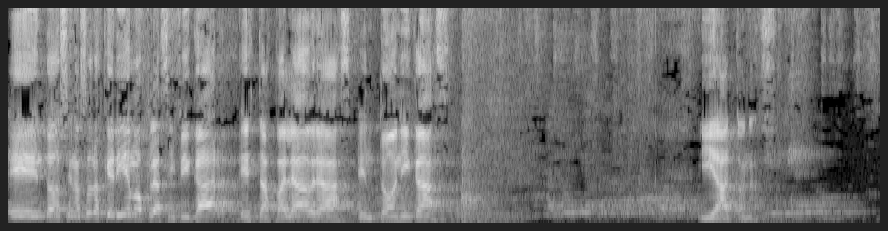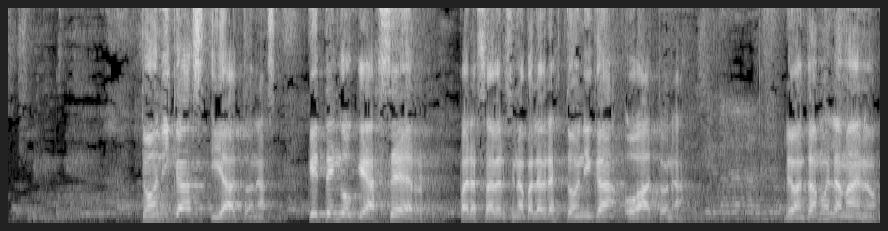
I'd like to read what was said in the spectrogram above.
Eh, entonces, nosotros queríamos clasificar estas palabras en tónicas y átonas. Tónicas y átonas. ¿Qué tengo que hacer para saber si una palabra es tónica o átona? Levantamos la mano.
